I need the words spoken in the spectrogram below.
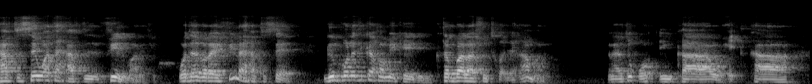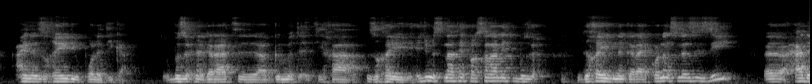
ሃፍቲ ሰይ ዋት ሃፍቲ ፊል ማለት እዩ ወትቨር ኣይ ፊል ሃፍቲ ሰይ ግን ፖለቲካ ከመይ ከይድ እዩ ክተባላሹ ትኽእል ኢኻ ማለት እዩ ምክንያቱ ቆርጢምካ ውሒጥካ ዓይነት ዝኸይድ እዩ ፖለቲካ ብዙሕ ነገራት ኣብ ግምት እቲኻ ዝኸይድ እዩ ሕጂ ምስ ናተይ ፐርሶናሊቲ ብዙሕ ዝኸይድ ነገር ኣይኮነን ስለዚ እዚ ሓደ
